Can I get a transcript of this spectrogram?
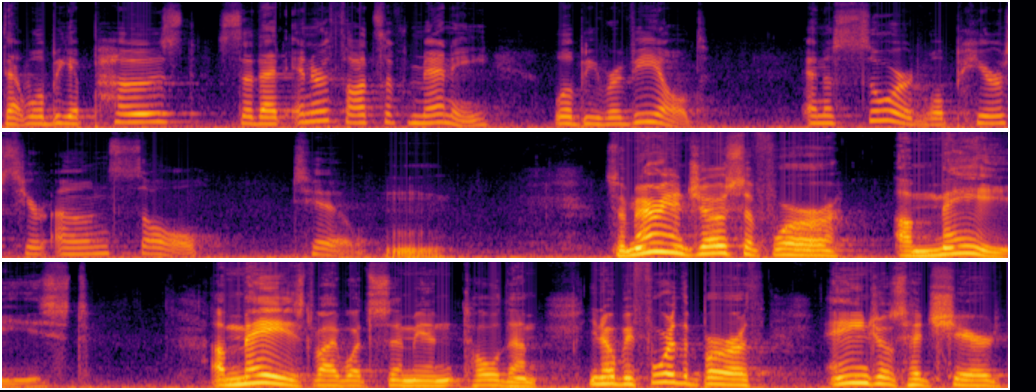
that will be opposed so that inner thoughts of many will be revealed, and a sword will pierce your own soul too. Mm. So Mary and Joseph were amazed, amazed by what Simeon told them. You know, before the birth, angels had shared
